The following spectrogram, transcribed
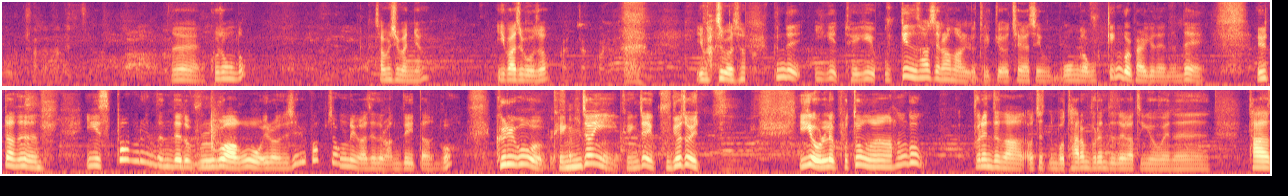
5, 6천 원 하겠지. 네, 그 정도? 잠시만요. 이 바지 뭐죠? 이 바지 뭐죠? 근데 이게 되게 웃긴 사실 하나 알려드릴게요. 제가 지금 뭔가 웃긴 걸 발견했는데 일단은 이게 스파 브랜드인데도 불구하고 이런 실밥 정리가 제대로 안 돼 있다는 거. 그리고 굉장히 굉장히 구겨져 있. 이게 원래 보통은 한국 브랜드나 어쨌든 뭐 다른 브랜드들 같은 경우에는 다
